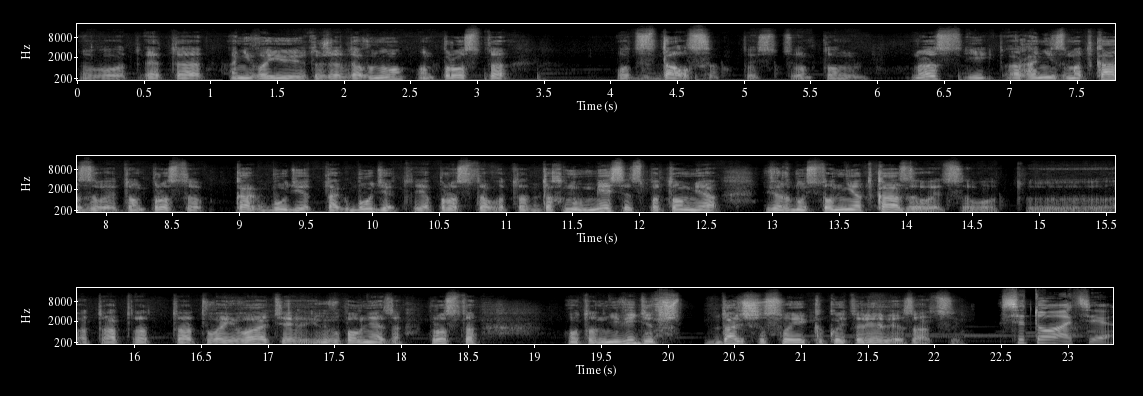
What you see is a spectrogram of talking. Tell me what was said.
Вот. Это они воюют уже давно. Он просто вот сдался. То есть он, он раз и организм отказывает, он просто как будет, так будет. Я просто вот отдохну месяц, потом я вернусь. Он не отказывается вот, э, от, от, от, отвоевать и выполнять. за- Просто вот он не видит ш- дальше своей какой-то реализации. Ситуація.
